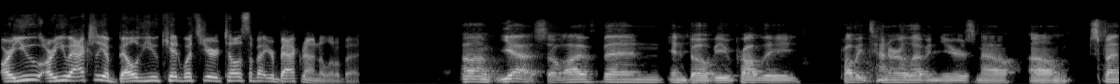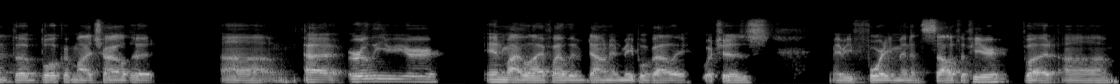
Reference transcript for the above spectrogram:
are you are you actually a Bellevue kid? What's your tell us about your background a little bit? Um, yeah, so I've been in Bellevue probably probably ten or eleven years now. Um, spent the bulk of my childhood. Um, uh, earlier in my life, I lived down in Maple Valley, which is maybe 40 minutes south of here. But um,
